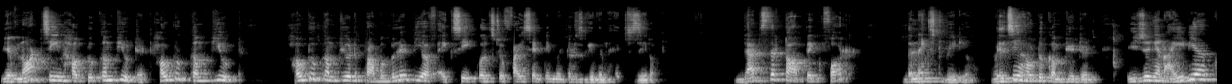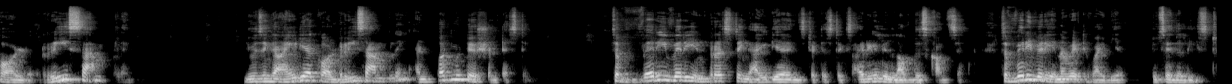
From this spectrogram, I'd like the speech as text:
we have not seen how to compute it. How to compute, how to compute probability of x equals to 5 centimeters given h0. That's the topic for the next video. We'll see how to compute it using an idea called resampling. Using an idea called resampling and permutation testing. It's a very, very interesting idea in statistics. I really love this concept. It's a very, very innovative idea to say the least.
